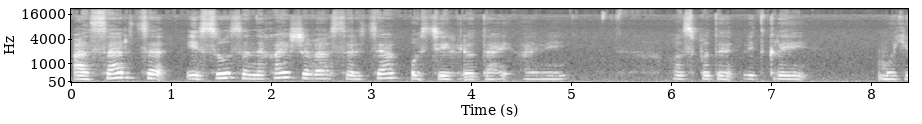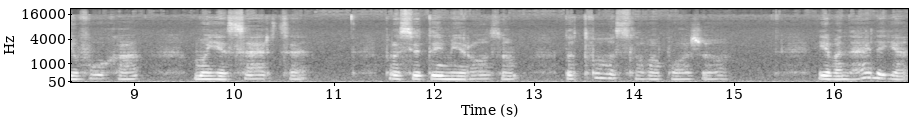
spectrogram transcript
а серце Ісуса нехай живе в серцях усіх людей. Амінь. Господи, відкрий мої вуха, моє серце, просвіти мій розум до Твого Слова Божого. Євангелія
